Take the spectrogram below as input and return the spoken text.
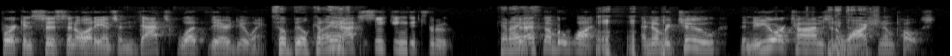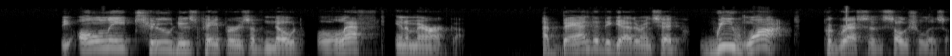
for a consistent audience, and that's what they're doing. So, Bill, can I ask? They're ask- not seeking the truth. Can I So that's number one. and number two, the New York Times and the Washington Post, the only two newspapers of note left in America, have banded together and said, we want progressive socialism.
